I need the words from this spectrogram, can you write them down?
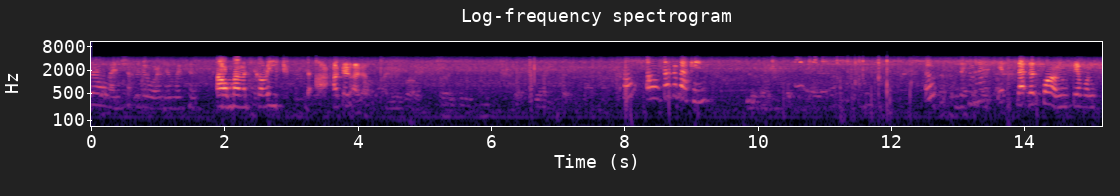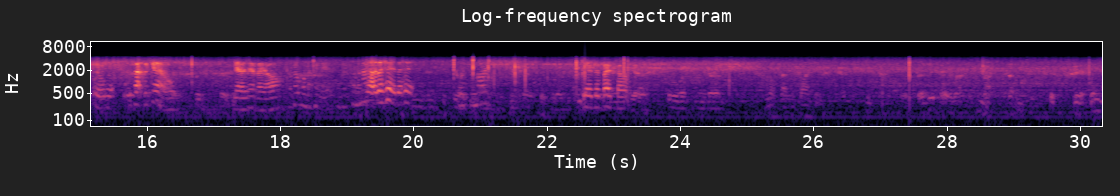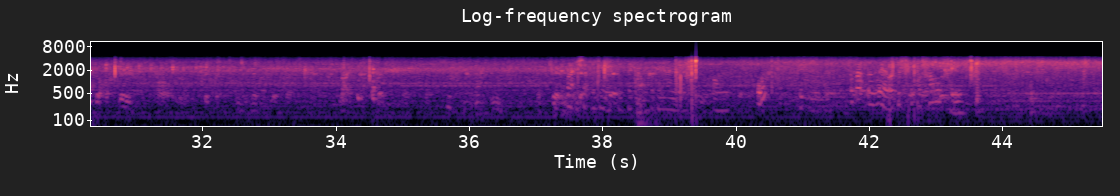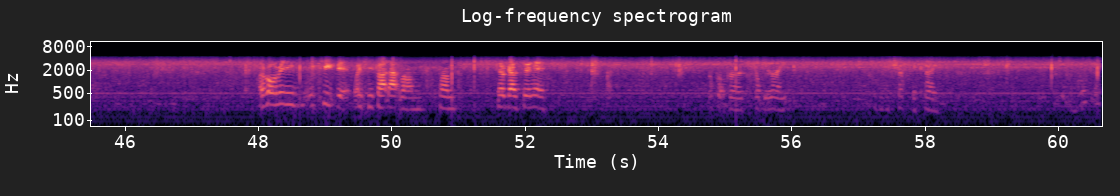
roll then, shut the door and then we can... Oh, Mum, I just got to eat. I don't know. Oh, oh, don't go back in. Oh, Are they coming out? yep, that, that's one. The other one's still there. Is that the girls? Yeah, there they are. I don't want to hit it. Are here, they coming No, out? Where's the because they can't put the handle on. Oh, I don't know where. I just put my car key. I got a really cute bit she's like that, Mum. Mum, little girl's doing this. I've got to go. I'll be late. Traffic, eh?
